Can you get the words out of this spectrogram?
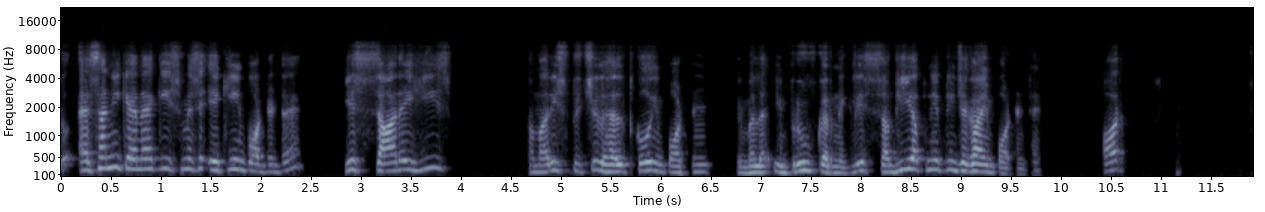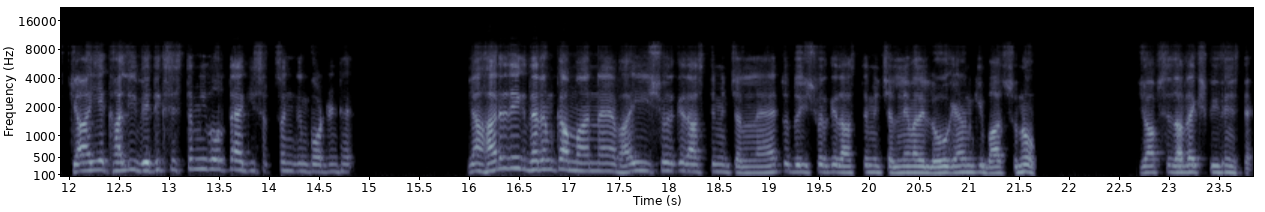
तो ऐसा नहीं कहना है कि इसमें से एक ही इंपॉर्टेंट है ये सारे ही हमारी स्पिरिचुअल हेल्थ को इम्पोर्टेंट मतलब इंप्रूव करने के लिए सभी अपनी अपनी जगह इंपॉर्टेंट है। और क्या ये खाली वैदिक सिस्टम ही बोलता है कि सत्संग इंपॉर्टेंट है? या हर एक धर्म का मानना है भाई ईश्वर के रास्ते में चलना है तो, तो ईश्वर के रास्ते में चलने वाले लोग हैं उनकी बात सुनो जो आपसे ज़्यादा एक्सपीरियंस है।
